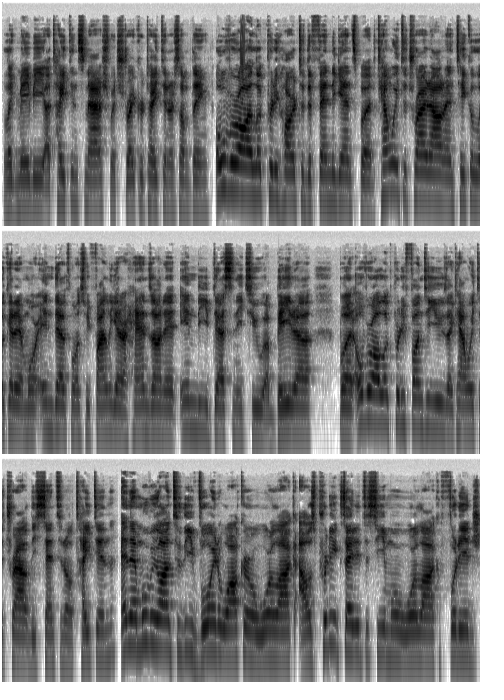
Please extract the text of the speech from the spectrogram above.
like maybe a Titan Smash with Striker Titan or something. Overall, it looked pretty hard to defend against, but can't wait to try it out and take a look at it more in-depth once we finally get our hands on it in the Destiny 2 uh, beta. But overall, look pretty fun to use. I can't wait to try out the Sentinel Titan. And then moving on to the Void Walker Warlock. I was pretty excited to see more Warlock footage.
